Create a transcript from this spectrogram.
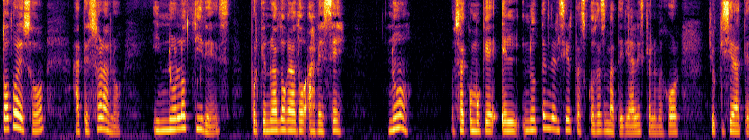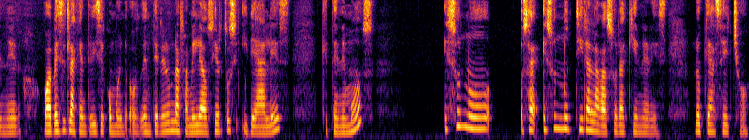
todo eso, atesóralo y no lo tires porque no has logrado ABC. No. O sea, como que el no tener ciertas cosas materiales que a lo mejor yo quisiera tener, o a veces la gente dice como en, tener una familia o ciertos ideales que tenemos, eso no, o sea, eso no tira a la basura quién eres, lo que has hecho,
